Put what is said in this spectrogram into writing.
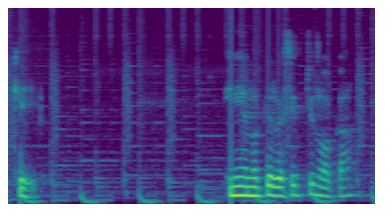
ഓക്കെ. ഇനി നമുക്ക് റെസിപ്റ്റ് നോക്കാം.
